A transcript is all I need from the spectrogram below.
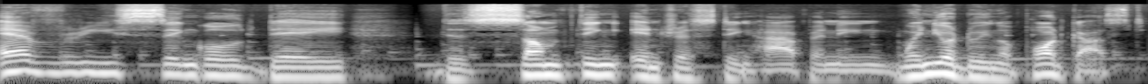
every single day. There's something interesting happening when you're doing a podcast.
